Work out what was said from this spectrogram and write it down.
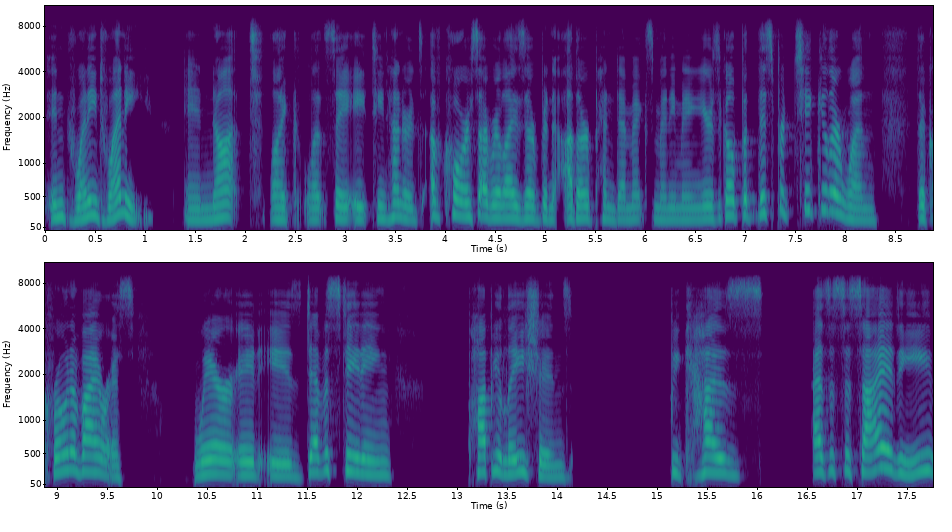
in 2020 and not like let's say 1800s of course i realize there have been other pandemics many many years ago but this particular one the coronavirus where it is devastating populations because as a society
